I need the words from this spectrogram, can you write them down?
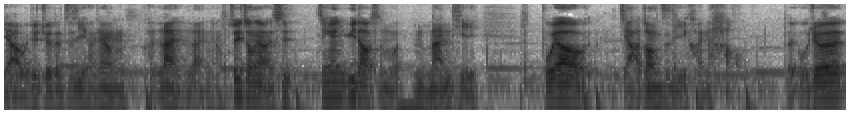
呀我就觉得自己好像很烂很烂这样。最重要的是今天遇到什么难题，不要假装自己很好。我觉得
